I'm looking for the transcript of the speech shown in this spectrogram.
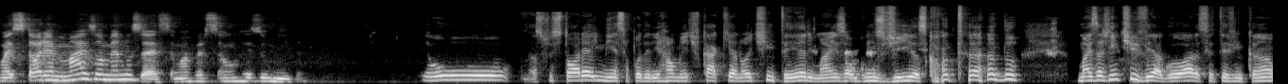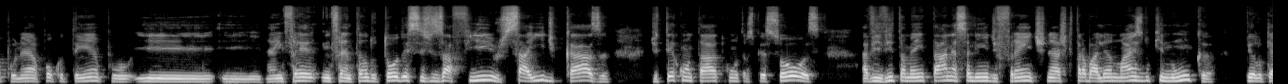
A história é mais ou menos essa, uma versão resumida. Eu, a sua história é imensa, eu poderia realmente ficar aqui a noite inteira e mais alguns dias contando, mas a gente vê agora, você teve em campo né, há pouco tempo e, e né, enfre enfrentando todos esses desafios, sair de casa, de ter contato com outras pessoas, a Vivi também está nessa linha de frente, né, acho que trabalhando mais do que nunca, pelo que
